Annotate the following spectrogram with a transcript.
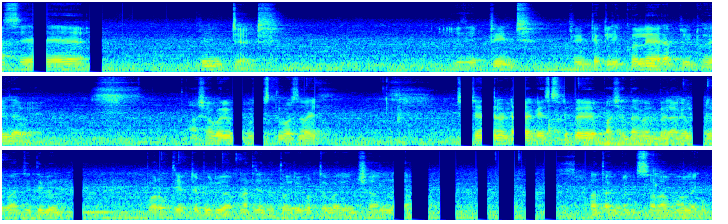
আছে প্রিন্টেড এই যে প্রিন্ট প্রিন্টে ক্লিক করলে এটা প্রিন্ট হয়ে যাবে। আশা করি বুঝতে পারছেন ভাই। চ্যানেলটাকে সাবস্ক্রাইব পাশে থাকবেন বেলাগেলটি বাজিয়ে দিবেন। পরবর্তী একটা ভিডিও আপনাদের জন্য তৈরি করতে পারি, ইনশাআল্লাহ। থাকবেন, সালামু আলাইকুম।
